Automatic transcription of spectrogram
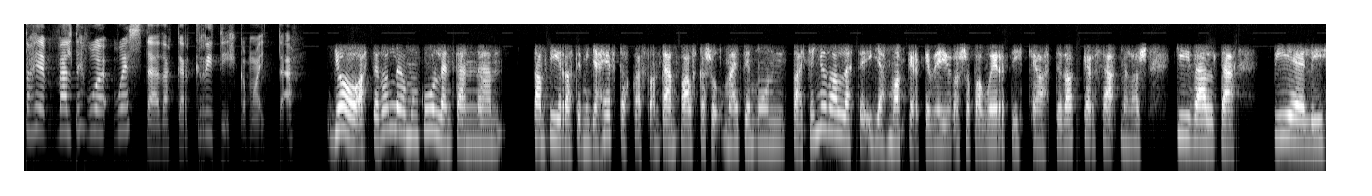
tai välte vuestää takkar kritiikka maittaa. Joo, että valle on mun kuullen ähm, tämän piirrahti, mitä heftohkassa on tämän palkkasu. Mä eten mun taitsen jo tälle, että ja makkerke veijura sopa vertikkä, että takkar säämelos kiivältä pieli,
